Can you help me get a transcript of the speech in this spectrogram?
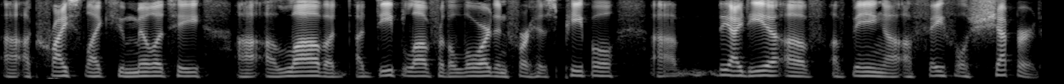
uh, a Christ like humility, uh, a love, a, a, deep love for the Lord and for his people, uh, the idea of, of being a, a, faithful shepherd,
